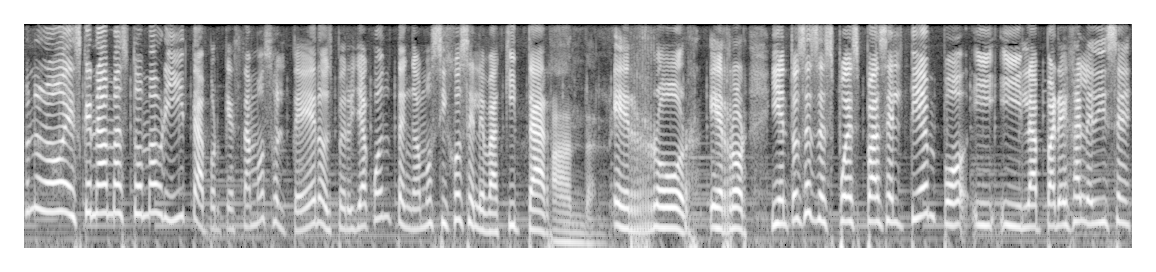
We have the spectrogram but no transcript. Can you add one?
No, no, no, es que nada más toma ahorita porque estamos solteros, pero ya cuando tengamos hijos se le va a quitar. Ándale. Error, error. Y entonces después pasa el tiempo y, y la pareja le dice,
